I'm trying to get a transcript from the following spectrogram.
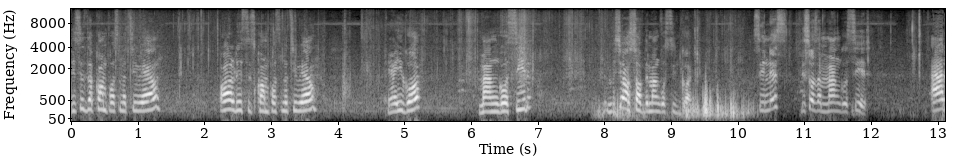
this is the compost material. All this is compost material. Here you go. Mango seed. See how soft the mango seed got? See this? This was a mango seed. Add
